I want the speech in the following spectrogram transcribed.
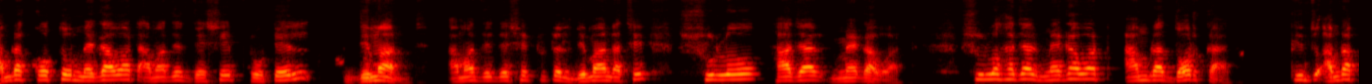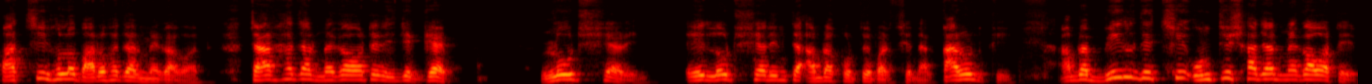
আমরা কত মেগাওয়াট আমাদের দেশে টোটাল ডিমান্ড আমাদের দেশে টোটাল ডিমান্ড আছে ষোলো হাজার মেগাওয়াট। ষোলো হাজার মেগাওয়াট আমরা দরকার, কিন্তু আমরা পাচ্ছি হলো বারো হাজার মেগাওয়াট। চার হাজার মেগাওয়াটের এই যে গ্যাপ লোড শেয়ারিং এই লোড শেয়ারিংটা আমরা করতে পারছি না। কারণ কি? আমরা বিল দিচ্ছি উনত্রিশ হাজার মেগাওয়াটের।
